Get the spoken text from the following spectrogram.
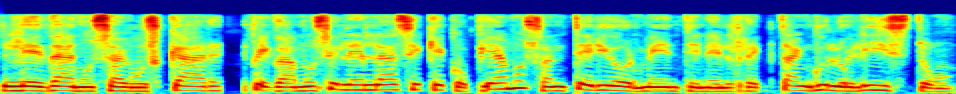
Le damos a buscar, pegamos el enlace que copiamos anteriormente en el rectángulo listo.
